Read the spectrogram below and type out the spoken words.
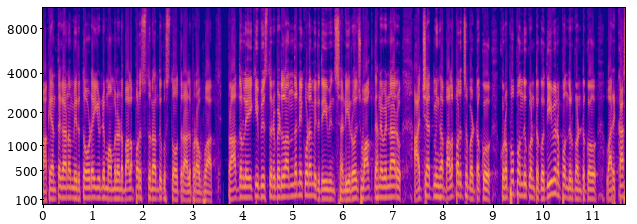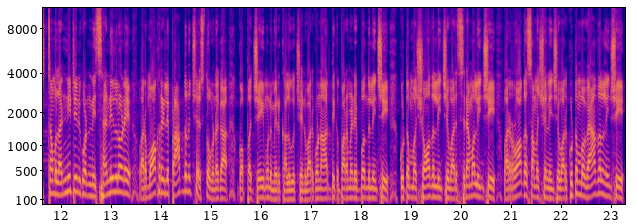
మాకు ఎంతగానో మీరు తోడయ్యుండి మమ్మల్ని బలపరుస్తున్నందుకు స్తోత్రాలు ప్రభు ప్రార్థనలు ఏకీపిస్తున్న బిడ్డలందరినీ కూడా మీరు దీవించండి. ఈరోజు వాగ్దానం విన్నారు ఆధ్యాత్మికంగా బలపరచబట్టకు కృప పొందుకుంటకు దీవెన పొందుకుంటకు వారి కష్టములన్నిటిని కూడా నీ సన్నిధిలోనే వారు మోకరిల్లి ప్రార్థన చేస్తూ ఉండగా గొప్ప జయమును మీరు కలుగు చేయండి. వారికి ఉన్న ఆర్థిక పరమైన ఇబ్బందుల నుంచి కుటుంబ శోధల నుంచి వారి శ్రమల నుంచి వారి రోగ సమస్యల నుంచి వారి కుటుంబ వ్యాధుల నుంచి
